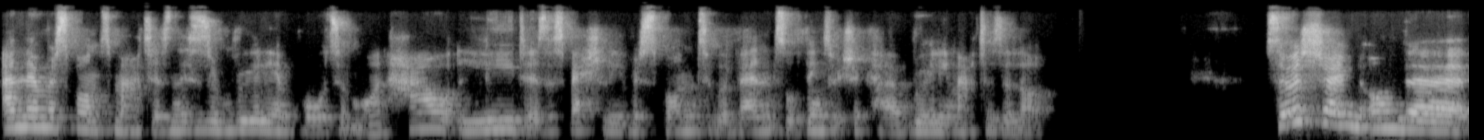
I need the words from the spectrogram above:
And then response matters. And this is a really important one. How leaders, especially, respond to events or things which occur really matters a lot. So as shown on the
